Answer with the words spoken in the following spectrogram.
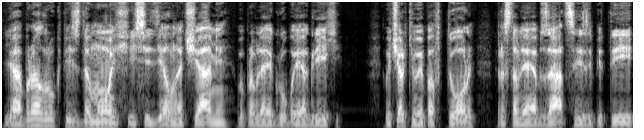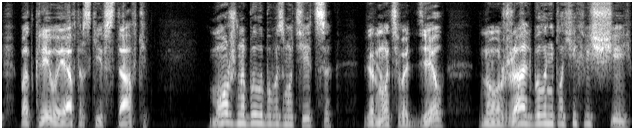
Я брал рукопись домой и сидел ночами, выправляя грубые огрехи, вычеркивая повторы, расставляя абзацы и запятые, подклеивая авторские вставки. Можно было бы возмутиться, вернуть в отдел, но жаль было неплохих вещей,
